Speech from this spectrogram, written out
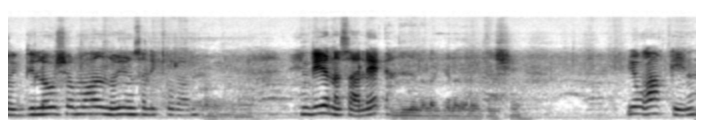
Nagdilaw siya mahal, no? Yung sa likuran. Ah, Hindi yan nasali. hindi yan nalagyan ng anong tissue. Yung akin.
